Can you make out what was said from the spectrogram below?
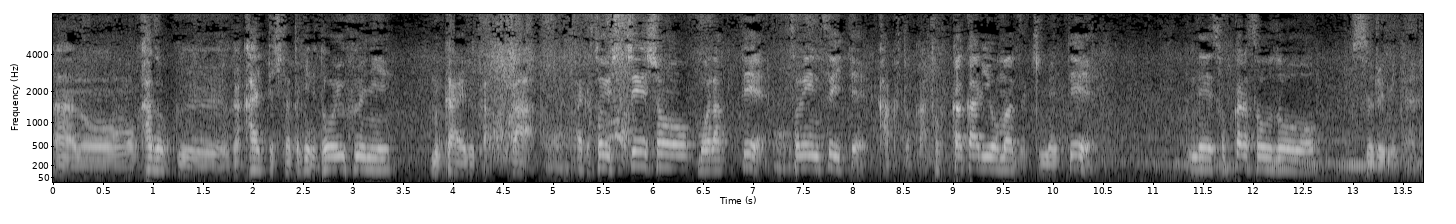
あのー家族が帰ってきた時にどういうふうに迎えるかとか、なんかそういうシチュエーションをもらって、それについて書くとか取っかかりをまず決めてでそこから想像するみたいな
